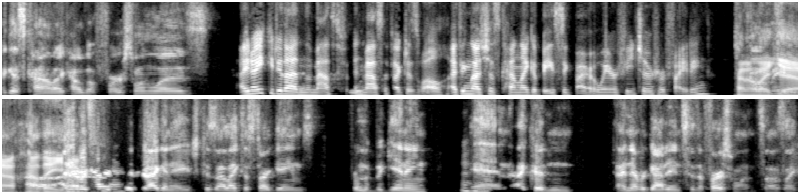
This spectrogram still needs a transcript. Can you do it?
I guess kind of like how the first one was. I know you could do that in the Mass in Mass Effect as well. I think that's just kind of like a basic BioWare feature for fighting. Kind of Oh, like maybe. yeah, how Uh, they I never got Yeah. into Dragon Age because I like to start games from the beginning, Mhm. and I couldn't. I never got into the first one, so I was like,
